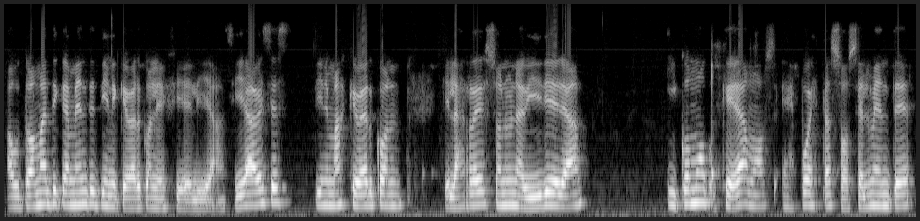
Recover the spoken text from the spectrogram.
automáticamente tiene que ver con la infidelidad. ¿sí? A veces tiene más que ver con que las redes son una vidriera y cómo quedamos expuestas socialmente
